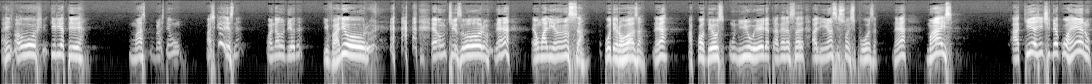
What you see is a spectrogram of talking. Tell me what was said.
A gente fala, oxe, eu queria ter. Que o braço tem um, acho que é esse, né? O anel no dedo, né? Que vale ouro. é um tesouro, né? É uma aliança poderosa, né? a qual Deus uniu ele através dessa aliança e sua esposa, né? Mas aqui a gente decorrendo,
